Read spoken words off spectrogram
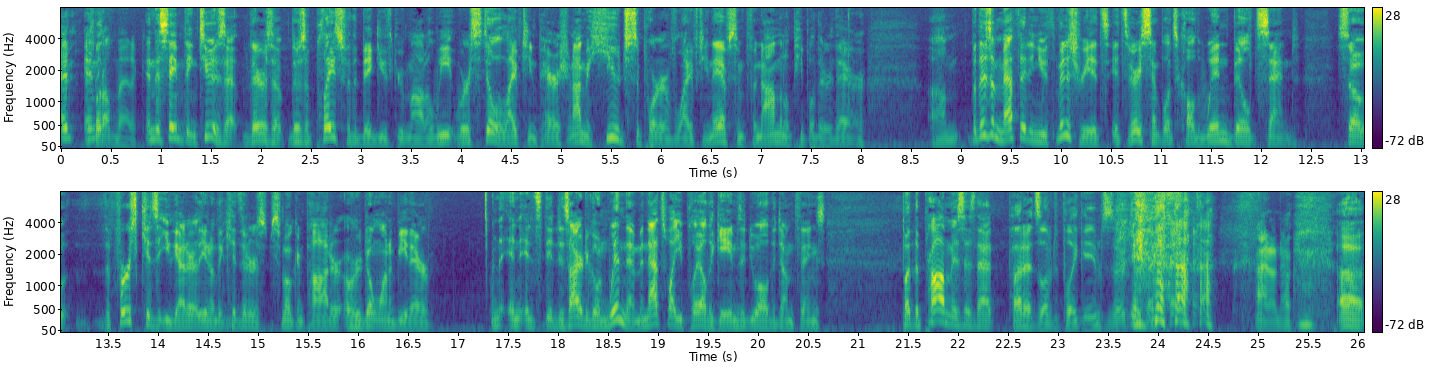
and, It's problematic. And the same thing too is that there's a there's a place for the big youth group model. We we're still a Life Teen parish, and I'm a huge supporter of Life Teen. They have some phenomenal people that are there. Um, but there's a method in youth ministry. It's it's very simple. It's called win, build, send. So the first kids that you get are you know the kids that are smoking pot or, or who don't want to be there, and, and it's the desire to go and win them, and that's why you play all the games and do all the dumb things. But the problem is is that Potheads love to play games. Is that what you're saying? I don't know. Uh,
